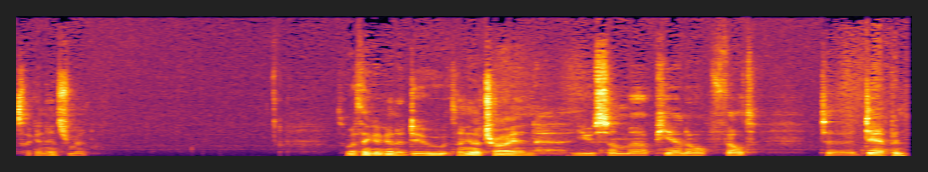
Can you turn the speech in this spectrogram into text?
it's like an instrument. So what I think I'm going to do is I'm going to try and use some uh, piano felt to dampen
